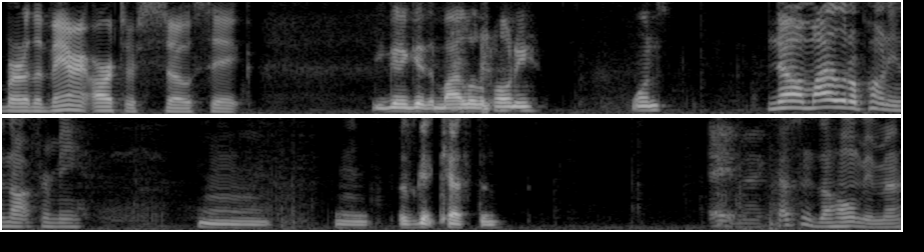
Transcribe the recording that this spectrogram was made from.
bro the variant arts are so sick You gonna get the My Little Pony ones? no my little pony's not for me Hmm. Hmm. Let's get Keston. Hey man, Keston's the homie, man.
